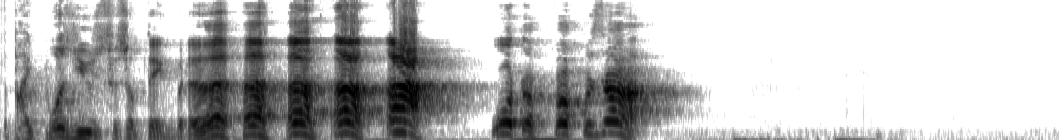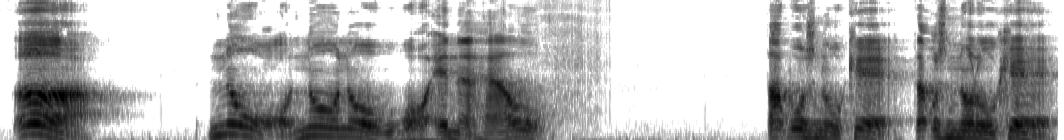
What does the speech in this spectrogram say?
The pipe was used for something, but uh, ah, ah, ah, ah! What the fuck was that? Ugh! No, no, no, what in the hell? That wasn't okay. That was not okay.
